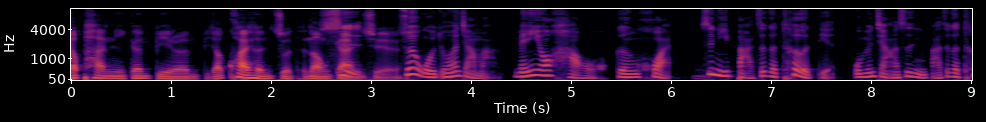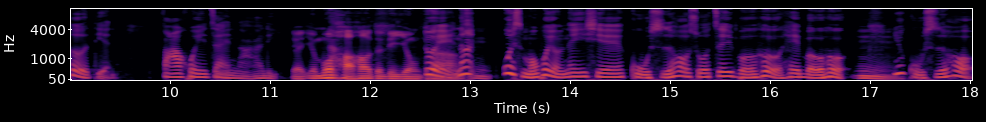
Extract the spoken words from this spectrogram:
比较叛逆，跟别人比较快很准的那种感觉，所以我我讲嘛，没有好跟坏，是你把这个特点，我们讲的是你把这个特点发挥在哪里？对，有没有好好的利用？对，那为什么会有那一些古时候说这一波好，黑波好？嗯，因为古时候。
